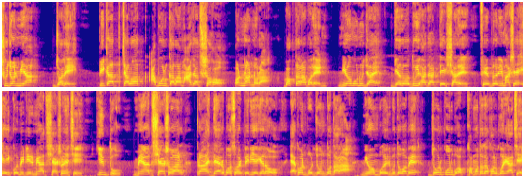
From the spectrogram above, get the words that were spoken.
সুজন মিয়া জলে, পিকআপ চালক আবুল কালাম আজাদ সহ অন্যান্যরা। বক্তারা বলেন নিয়ম অনুযায়ী গেল দুই হাজার তেইশ সালে। ফেব্রুয়ারি মাসে এই কমিটির মেয়াদ শেষ হয়েছে। কিন্তু মেয়াদ শেষ হওয়ার প্রায় দেড় বছর পেরিয়ে গেলেও এখন পর্যন্ত তারা নিয়ম বহির্ভূতভাবে জোরপূর্বক ক্ষমতা দখল করে আছে।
